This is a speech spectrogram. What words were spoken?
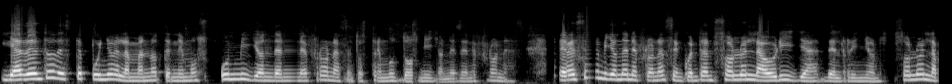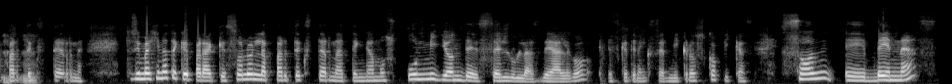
y adentro de este puño de la mano tenemos un millón de nefronas, entonces tenemos dos millones de nefronas. Pero ese millón de nefronas se encuentran solo en la orilla del riñón, solo en la parte externa. Entonces, imagínate que para que solo en la parte externa tengamos un millón de células de algo, es que tienen que ser microscópicas. Son eh, venas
